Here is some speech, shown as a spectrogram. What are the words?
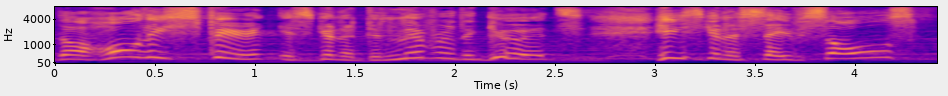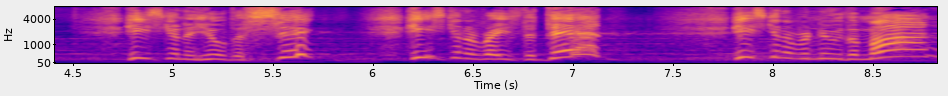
the Holy Spirit is going to deliver the goods. He's going to save souls. He's going to heal the sick. He's going to raise the dead. He's going to renew the mind.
